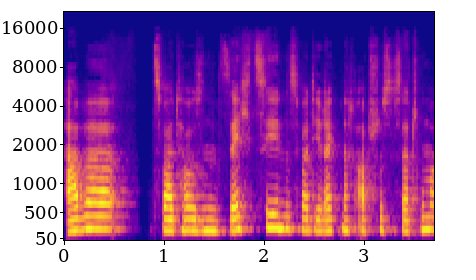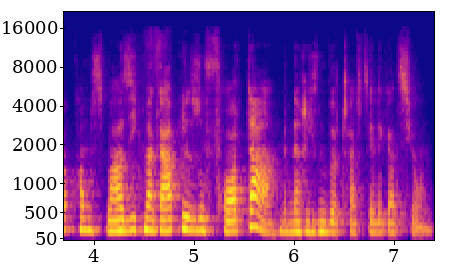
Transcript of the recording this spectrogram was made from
Aber 2016, das war direkt nach Abschluss des Atomabkommens, war Sigmar Gabriel sofort da mit einer riesen Wirtschaftsdelegation.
